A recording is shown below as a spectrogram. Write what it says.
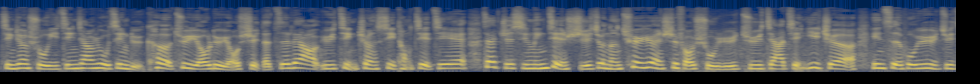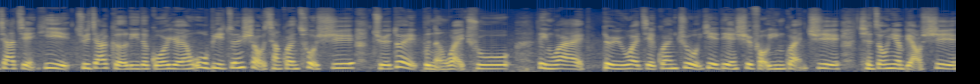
警政署已经将入境旅客具有旅游史的资料与警政系统借接，在执行临检时就能确认是否属于居家检疫者，因此呼吁居家检疫、居家隔离的国人务必遵守相关措施，绝对不能外出。另外，对于外界关注夜店是否应管制，陈宗彦表示，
